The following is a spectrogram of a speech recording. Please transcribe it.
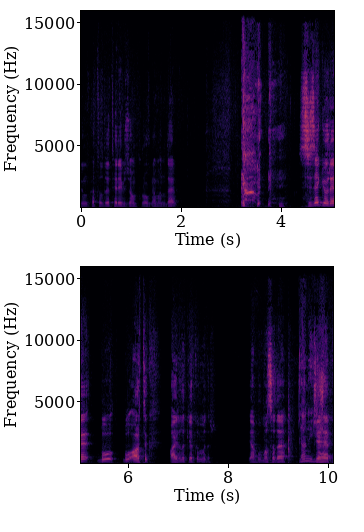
Dün katıldığı televizyon programında. Size göre bu bu artık ayrılık yakın mıdır? Ya bu masada Yani hiç- CHP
